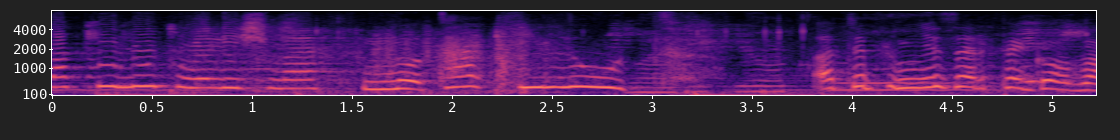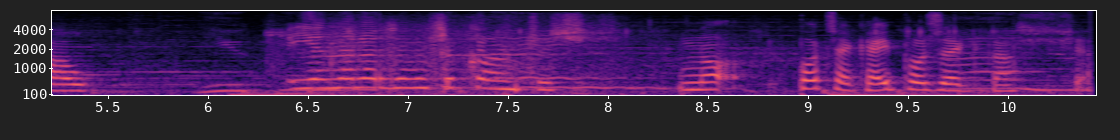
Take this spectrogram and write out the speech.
Taki lód mieliśmy. No taki lód. A typ mnie zerpegował. Ja na razie muszę kończyć. No, poczekaj, pożegnasz się.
